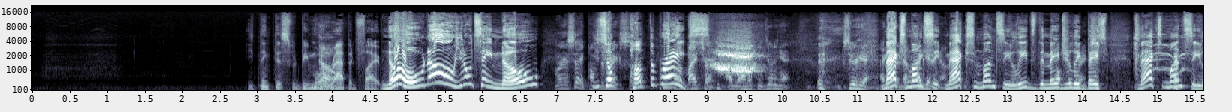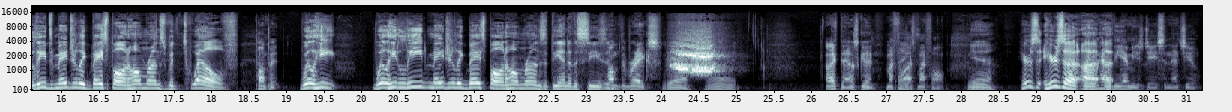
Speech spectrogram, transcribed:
You'd think this would be more No. rapid fire. No, no, you don't say no. what did I say? Pump You the so brakes. pump the Oh, my brakes. turn. I got it. Okay, do it again. Let's do it again. I got Max it now. I get it Muncy. now. Max Muncy leads the Major the League brakes. Base. Max Muncy leads Major League Baseball in home runs with 12. Pump it. Will he will he lead Major League Baseball in home runs at the end of the season? Pump the brakes. Yeah. All right. I like that. That was good. My fault. That's my fault. Yeah. Here's here's a, I a, don't have a the Emmys, Jason. That's you.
